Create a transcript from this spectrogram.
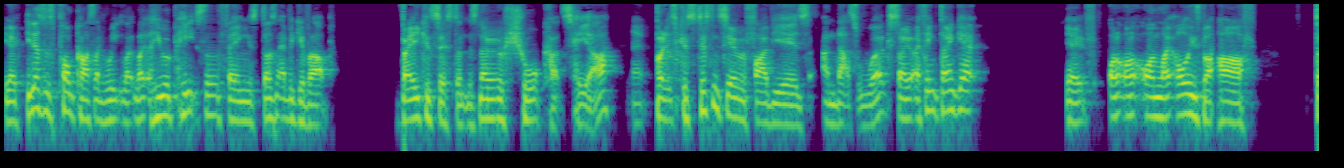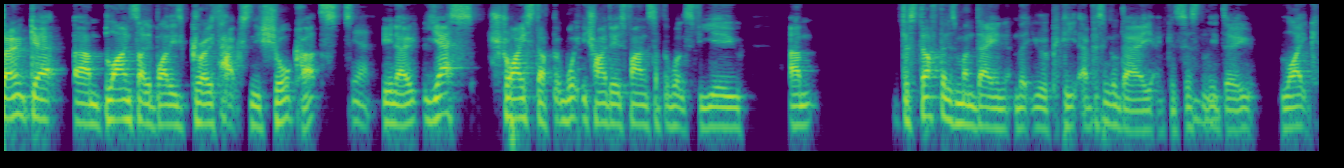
You know, he does this podcast every week. Like, like he repeats the things, doesn't ever give up. Very consistent. There's no shortcuts here, no. but it's consistency over five years, and that's what works. So I think don't get you know, on, on, on like Ollie's behalf don't get um, blindsided by these growth hacks and these shortcuts. Yeah. You know, yes, try stuff, but what you're trying to do is find stuff that works for you. Um, the stuff that is mundane that you repeat every single day and consistently mm-hmm. do, like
